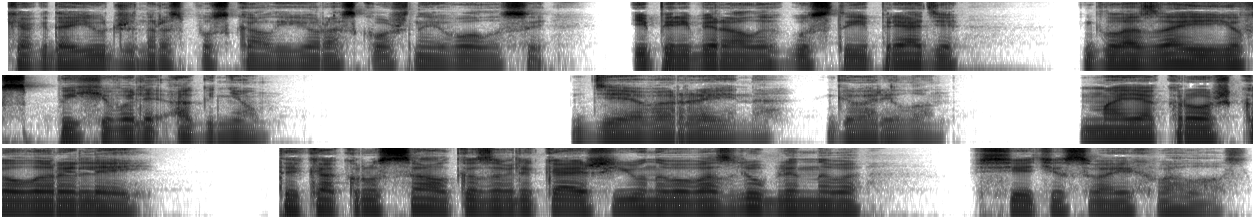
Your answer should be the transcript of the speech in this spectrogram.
Когда Юджин распускал ее роскошные волосы и перебирал их густые пряди, глаза ее вспыхивали огнем. «Дева Рейна», — говорил он, — «моя крошка Лорелей, ты как русалка завлекаешь юного возлюбленного — в сети своих волос.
